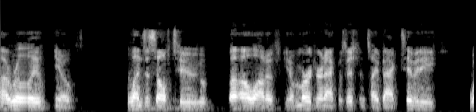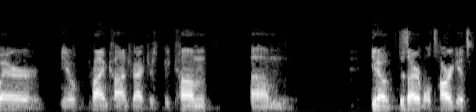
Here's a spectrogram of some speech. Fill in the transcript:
uh, really, you know, lends itself to a, lot of, you know, merger and acquisition type activity where, you know, prime contractors become, um, you know, desirable targets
